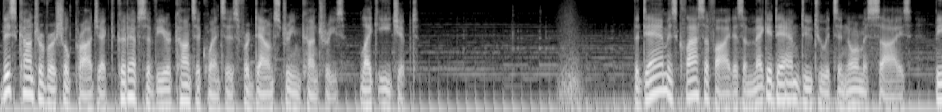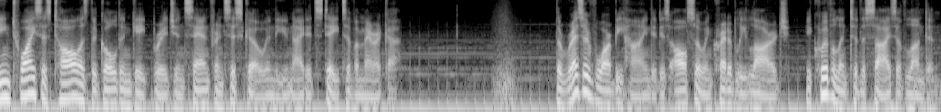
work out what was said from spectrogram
This controversial project could have severe consequences for downstream countries, like Egypt. The dam is classified as a megadam due to its enormous size, being twice as tall as the Golden Gate Bridge in San Francisco in the United States of America. The reservoir behind it is also incredibly large, equivalent to the size of London.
